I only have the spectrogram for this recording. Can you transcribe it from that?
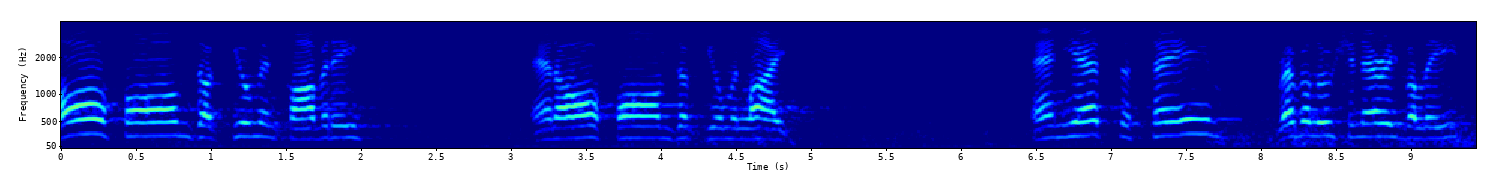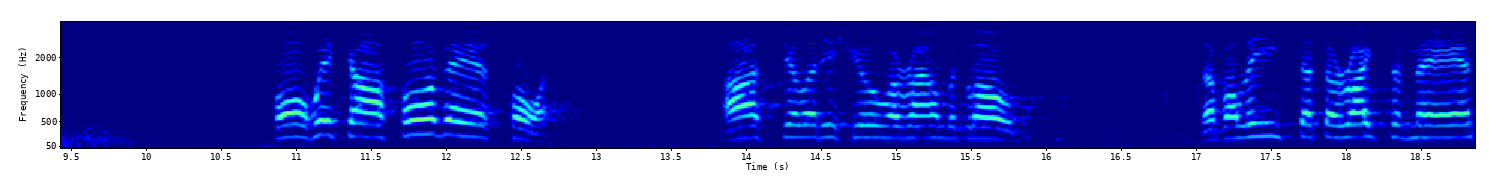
all forms of human poverty and all forms of human life. And yet, the same revolutionary beliefs for which our forebears fought are still at issue around the globe. The belief that the rights of man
